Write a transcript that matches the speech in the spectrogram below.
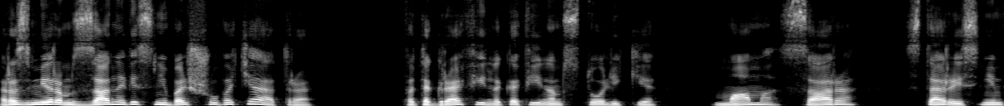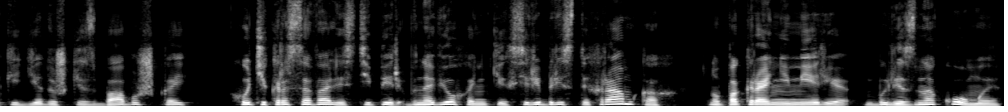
размером с занавес небольшого театра — Фотографии на кофейном столике. Мама, Сара, старые снимки дедушки с бабушкой. Хоть и красовались теперь в навехоньких серебристых рамках, но, по крайней мере, были знакомы,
